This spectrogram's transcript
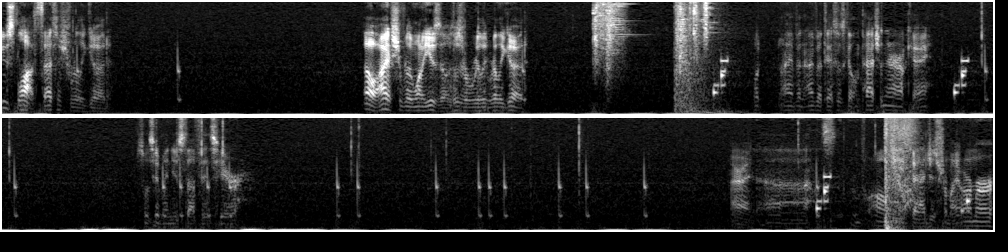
Two slots. That's actually really good. Oh, I actually really want to use those. Those are really, really good. What? I haven't. I've got the exoskeleton patch in there. Okay. So let's see what my new stuff is here. Alright, uh, let's remove all these badges from my armor.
